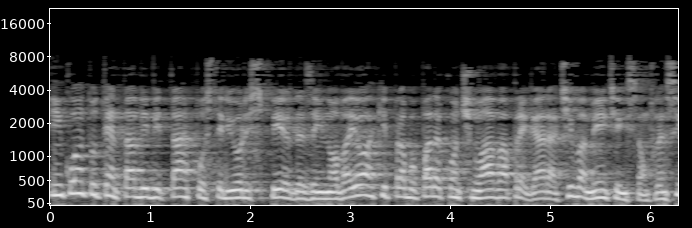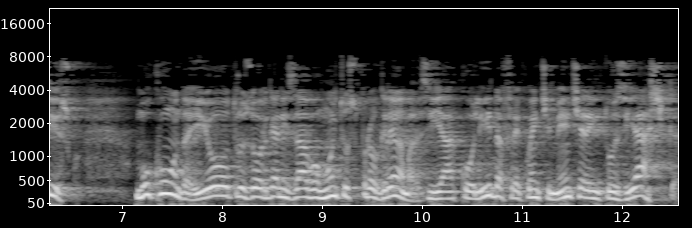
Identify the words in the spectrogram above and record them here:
Enquanto tentava evitar posteriores perdas em Nova York, Prabhupada continuava a pregar ativamente em São Francisco. Mukunda e outros organizavam muitos programas e a acolhida frequentemente era entusiástica.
